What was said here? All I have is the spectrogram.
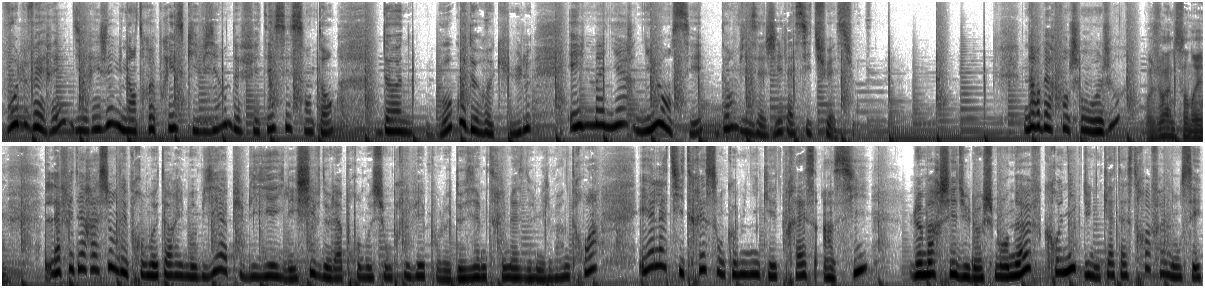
Vous le verrez, diriger une entreprise qui vient de fêter ses 100 ans donne beaucoup de recul et une manière nuancée d'envisager la situation. Norbert Fanchon, bonjour. Bonjour Anne-Sandrine. La Fédération des promoteurs immobiliers a publié les chiffres de la promotion privée pour le deuxième trimestre 2023 et elle a titré son communiqué de presse ainsi le marché du logement neuf, chronique d'une catastrophe annoncée.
